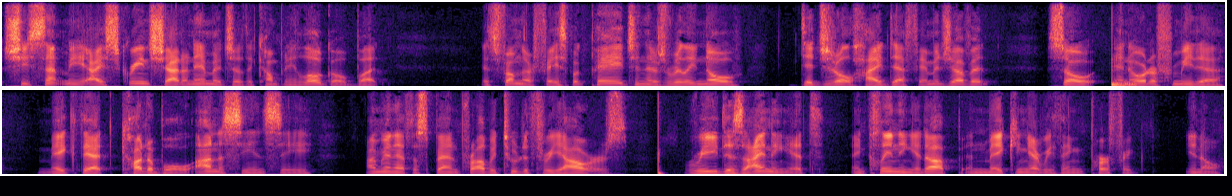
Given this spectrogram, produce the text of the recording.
she sent me. I screenshot an image of the company logo, but it's from their Facebook page, and there's really no digital high def image of it. So, in Mhm. order for me to make that cuttable on a CNC, I'm going to have to spend probably two to three hours redesigning it and cleaning it up and making everything perfect. You know,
